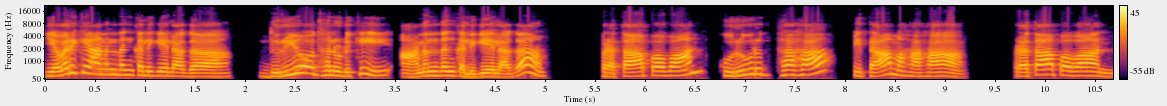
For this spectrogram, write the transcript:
ఎవరికి ఆనందం కలిగేలాగా? దుర్యోధనుడికి ఆనందం కలిగేలాగా ప్రతాపవాన్ కురువృద్ధ పితామహ. ప్రతాపవాన్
